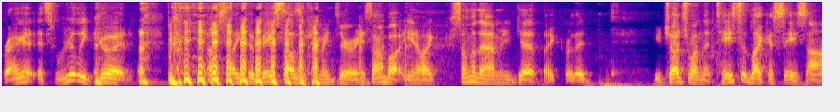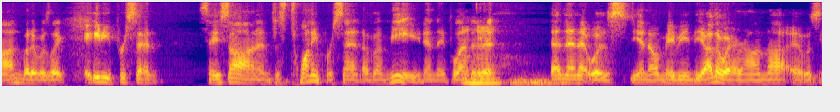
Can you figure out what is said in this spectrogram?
braggot? It's really good. it's like the base styles are coming through, and he's talking about you know like some of them you get like where they you judge one that tasted like a saison, but it was like eighty percent saison and just twenty percent of a mead, and they blended it, mm-hmm. and then it was you know maybe the other way around. Not it was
